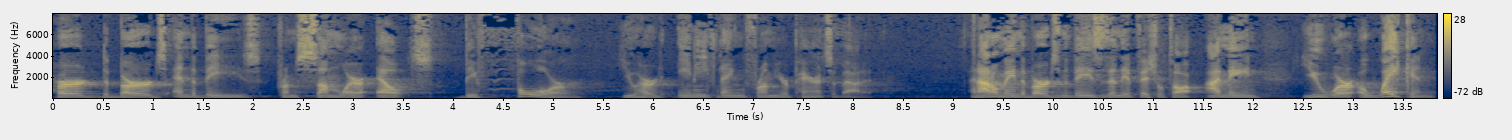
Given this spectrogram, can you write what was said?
heard the birds and the bees from somewhere else before you heard anything from your parents about it. And I don't mean the birds and the bees is in the official talk. I mean you were awakened.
